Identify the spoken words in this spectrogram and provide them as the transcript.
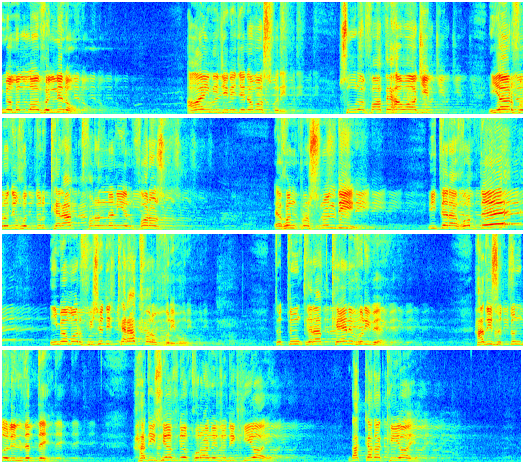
ইমাম আল্লাহ ফেললেন আই নিজে নিজে নামাজ পড়ি। সুর ফাতেহা ওয়াজিব। ইয়ার ফরদি খুদ্দুর খেরাত ফরন্নানিয়ান ফরজ। এখন প্রশ্ন দি, ইতারা হদ্দে ইমামর ফিসদি খেরাত ফরব ভরিব। তো তুমি কেরাত কেন ভরিবে? হাদিস উত্তন দলিল দে। হাদিসিয়াত দে কোরআনে যদি কি হয়? ধাক্কা ধাক্কি হয়?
